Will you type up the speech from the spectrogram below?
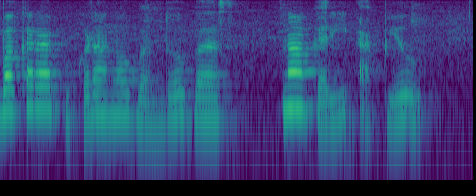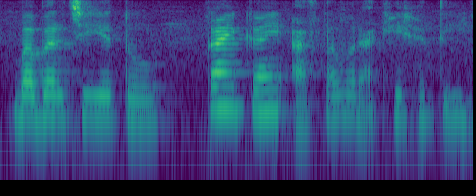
બકરા કુકડાનો બંદોબસ્ત ન કરી આપ્યો. બબરજીએ તો કાંઈ કાંઈ આશાઓ રાખી હતી.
